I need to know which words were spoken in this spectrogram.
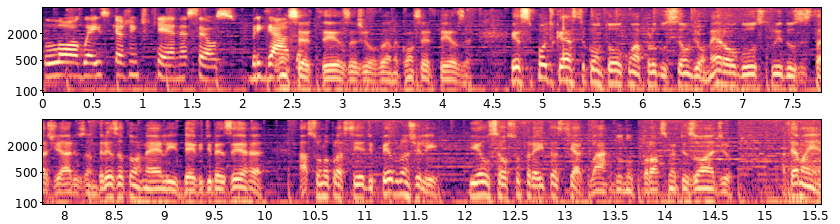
logo. É isso que a gente quer, né, Celso? Obrigada. Com certeza, Giovana, com certeza. Esse podcast contou com a produção de Homero Augusto e dos estagiários Andresa Tornelli e David Bezerra, a sonoplastia de Pedro Angeli. E eu, Celso Freitas, te aguardo no próximo episódio. Até amanhã.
